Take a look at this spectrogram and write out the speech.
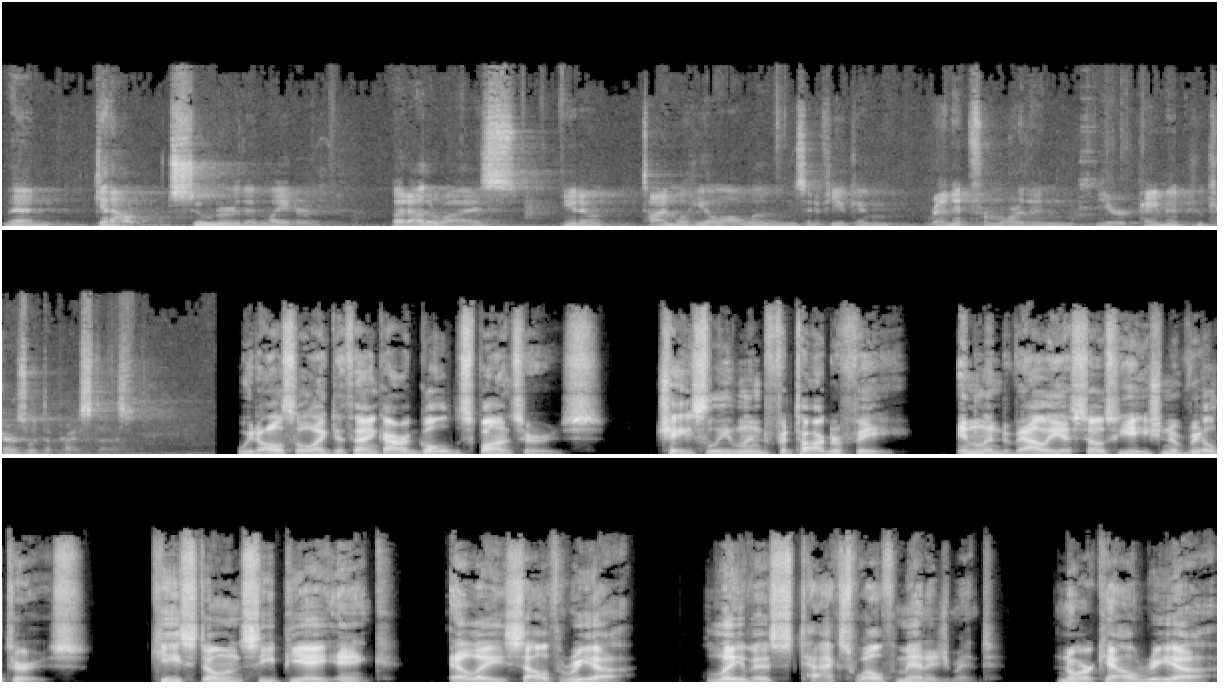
then get out sooner than later. But otherwise, you know, time will heal all wounds. And if you can rent it for more than your payment, who cares what the price does? We'd also like to thank our gold sponsors Chase Leland Photography, Inland Valley Association of Realtors, Keystone CPA Inc., LA South RIA, Lavis Tax Wealth Management, NorCal RIA,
